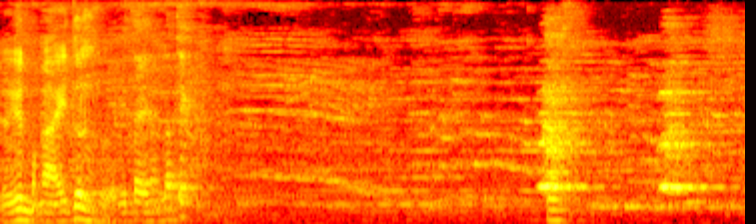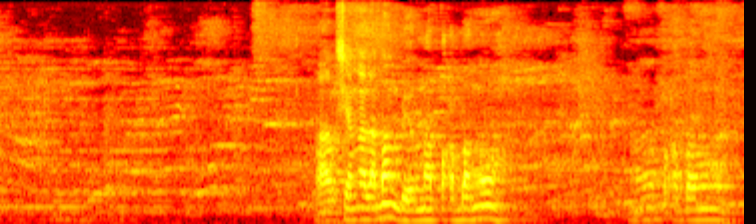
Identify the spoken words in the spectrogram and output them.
So yun mga idol, lagi tayo ng latik. Ito. Para siyang alamang, pero napakabango. Napakabango.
